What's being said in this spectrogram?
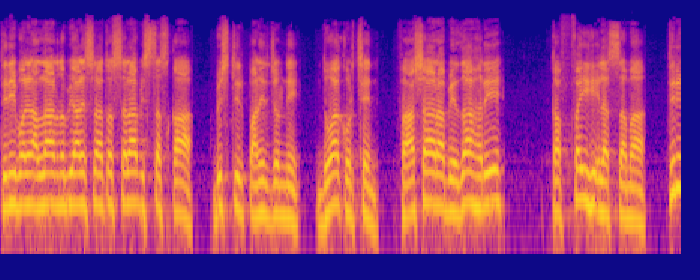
তিনি বলেন আল্লাহ নবী আলাম ইস্তাস বৃষ্টির পানির জন্য দোয়া করছেন। তিনি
